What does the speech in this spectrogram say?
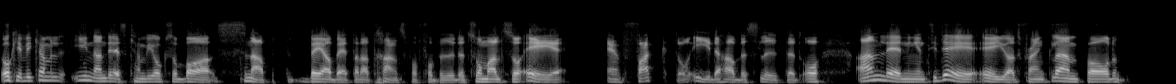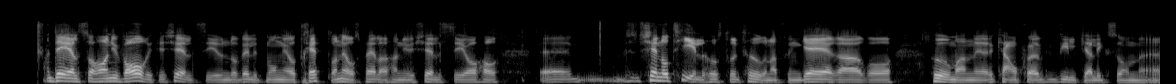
okay, vi kan väl innan dess kan vi också bara snabbt bearbeta det här transferförbudet som alltså är en faktor i det här beslutet och anledningen till det är ju att Frank Lampard Dels så har han ju varit i Chelsea under väldigt många år. 13 år spelar han ju i Chelsea och har eh, känner till hur strukturerna fungerar och hur man eh, kanske, vilka liksom eh,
